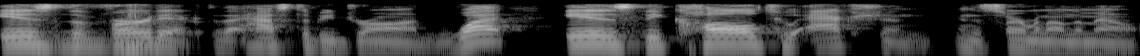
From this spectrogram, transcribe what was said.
is the verdict that has to be drawn? What is the call to action in the Sermon on the Mount?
